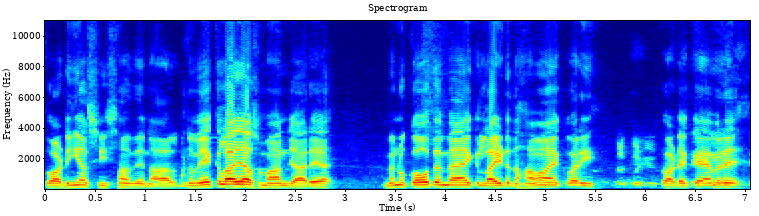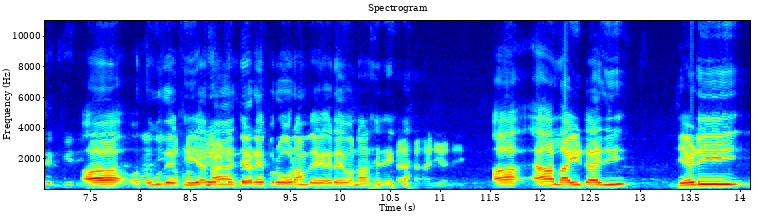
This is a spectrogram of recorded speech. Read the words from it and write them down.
ਤੁਹਾਡੀਆਂ ਸੀਸਾਂ ਦੇ ਨਾਲ ਨਵੇਕਲਾ ਜਿਹਾ ਸਮਾਨ ਜਾ ਰਿਹਾ। ਮੈਨੂੰ ਕਹੋ ਤੇ ਮੈਂ ਇੱਕ ਲਾਈਟ ਦਿਖਾਵਾਂ ਇੱਕ ਵਾਰੀ। ਤੁਹਾਡੇ ਕੈਮਰੇ। ਆ ਉਹ ਤੂੰ ਦੇਖੀ ਹੈ ਨਾ ਜਿਹੜੇ ਪ੍ਰੋਗਰਾਮ ਵੇਖ ਰਹੇ ਉਹਨਾਂ ਨੇ। ਨਹੀਂ ਹਾਂਜੀ ਹਾਂਜੀ। ਆ ਆ ਲਾਈਟ ਹੈ ਜੀ ਜਿਹੜੀ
